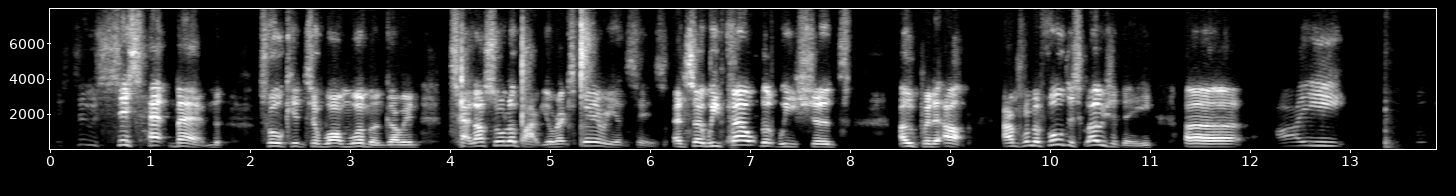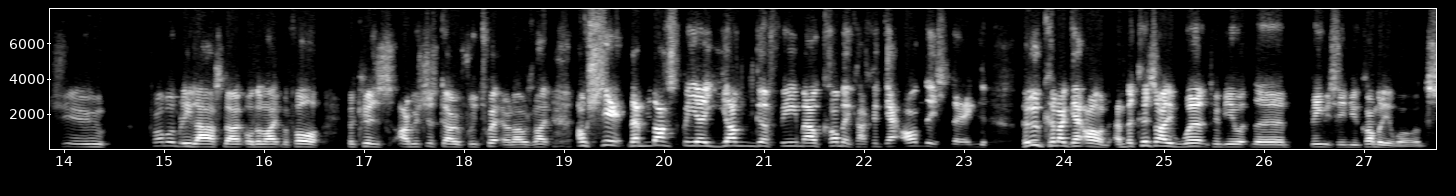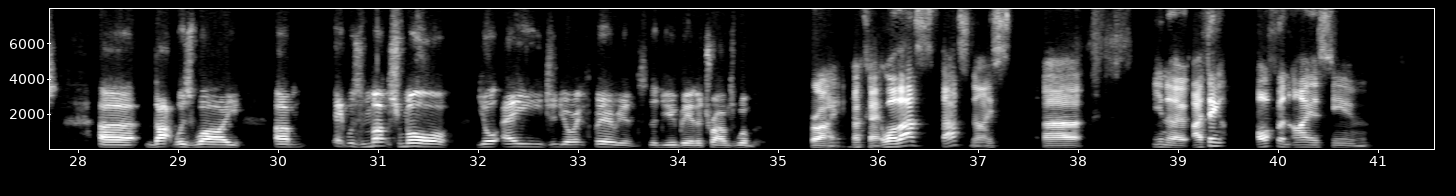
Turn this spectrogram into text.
is two cishet men talking to one woman, going, "Tell us all about your experiences." And so we felt that we should open it up. And from a full disclosure, Dee, uh, I you probably last night or the night before because I was just going through Twitter and I was like, oh shit, there must be a younger female comic I could get on this thing. Who can I get on? And because I worked with you at the BBC New Comedy Awards, uh, that was why um, it was much more your age and your experience than you being a trans woman. Right. Okay. Well, that's that's nice. Uh, you know, I think often I assume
